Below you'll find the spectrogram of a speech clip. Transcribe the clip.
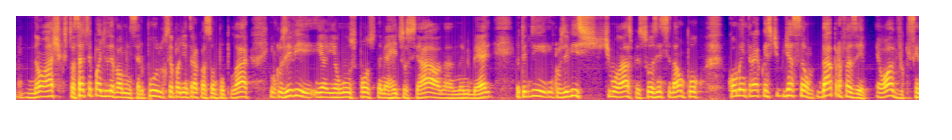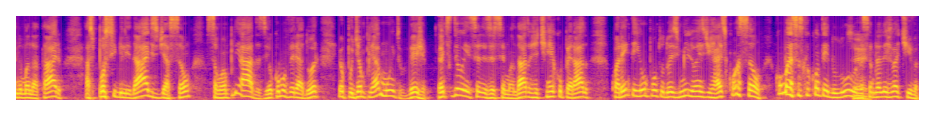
não acha que está certo, você pode levar ao Ministério Público, você pode entrar com ação popular. Inclusive, em, em alguns pontos da minha rede social, na, no MBL, eu tento, inclusive, estimular as pessoas, ensinar um pouco como entrar com esse tipo de ação. Dá para fazer. É óbvio que, sendo mandatário, as possibilidades de ação são ampliadas. Eu, como vereador, eu podia ampliar muito. Veja, antes de eu exer- exercer mandato, eu já tinha recuperado 41,2 milhões de reais com ação, como essas que eu contei do Lula, Sei. da Assembleia Legislativa.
